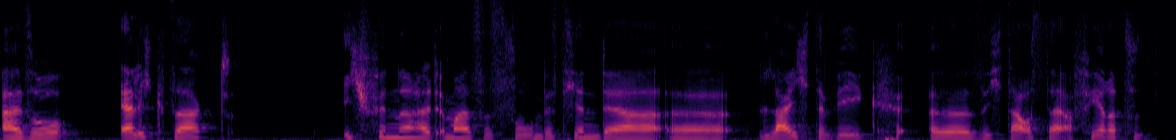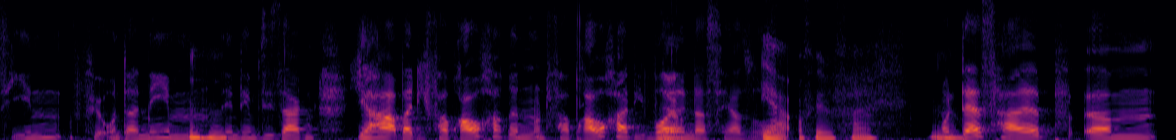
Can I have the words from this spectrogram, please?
Also ehrlich gesagt, ich finde halt immer, es ist so ein bisschen der äh, leichte Weg, äh, sich da aus der Affäre zu ziehen für Unternehmen, mhm. indem sie sagen, ja, aber die Verbraucherinnen und Verbraucher, die wollen ja. das ja so. Ja, auf jeden Fall. Mhm. Und deshalb ähm,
